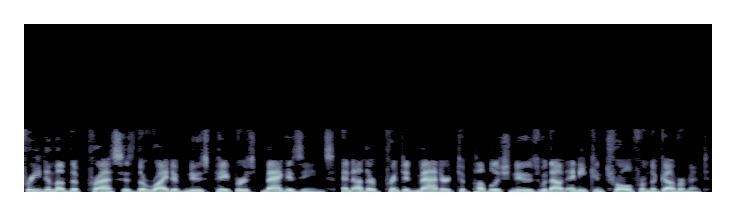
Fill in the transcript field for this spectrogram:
Freedom of the press is the right of newspapers, magazines, and other printed matter to publish news without any control from the government.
